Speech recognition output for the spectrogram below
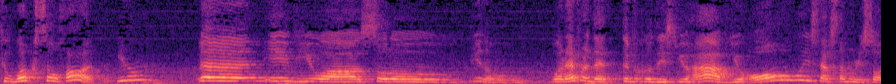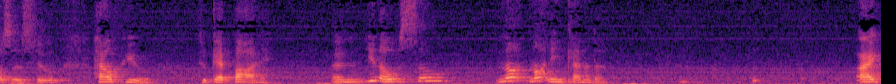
to work so hard? You know, and if you are sort of, you know, whatever the difficulties you have, you always have some resources to help you to get by. And you know, so not not in Canada. I,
